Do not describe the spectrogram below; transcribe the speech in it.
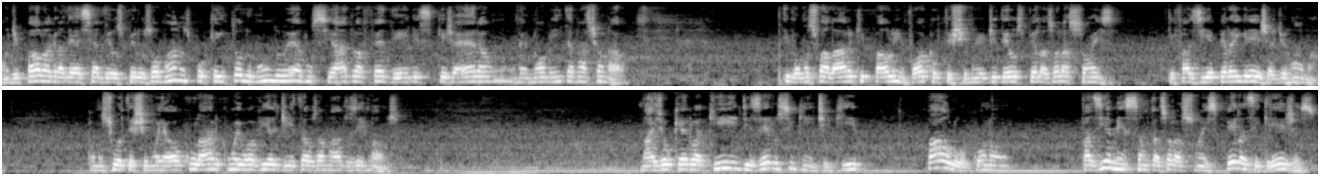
Onde Paulo agradece a Deus pelos romanos, porque em todo mundo é anunciado a fé deles, que já era um renome internacional. E vamos falar que Paulo invoca o testemunho de Deus pelas orações que fazia pela Igreja de Roma, como sua testemunha ocular, como eu havia dito aos amados irmãos. Mas eu quero aqui dizer o seguinte, que Paulo, quando fazia menção das orações pelas igrejas,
